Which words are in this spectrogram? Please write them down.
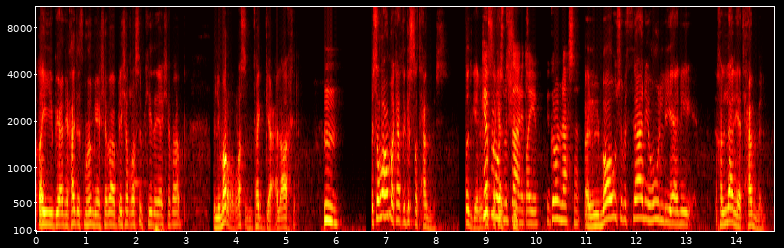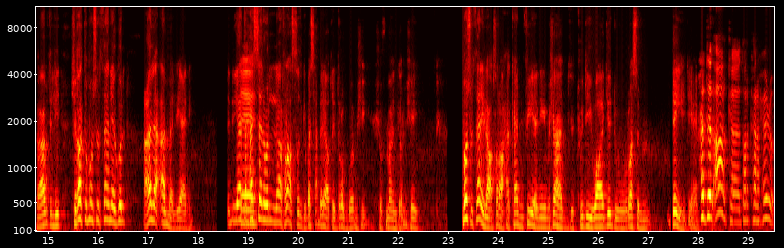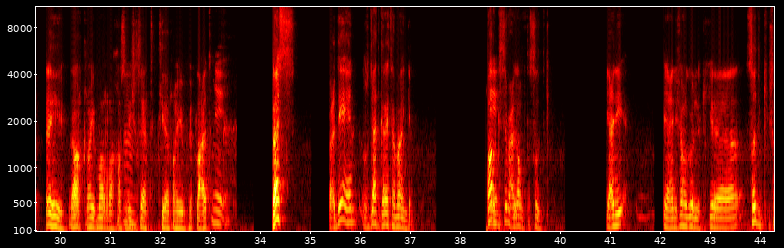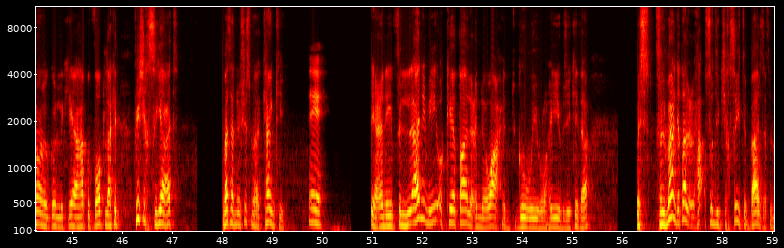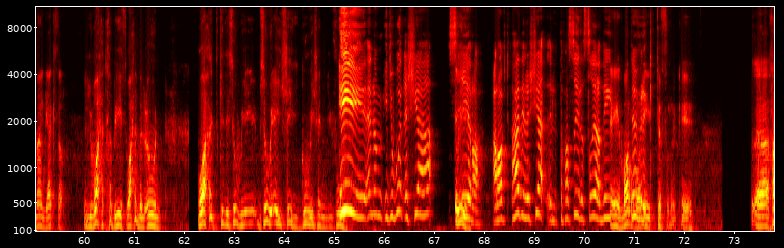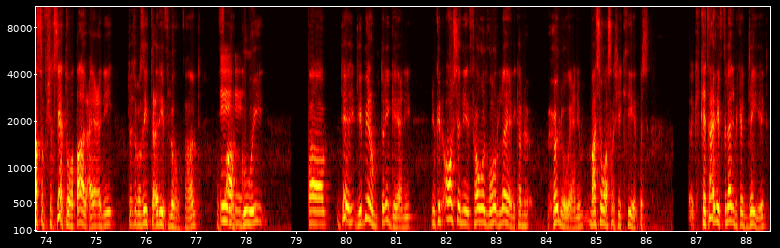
طيب يعني حدث مهم يا شباب ليش الرسم كذا يا شباب؟ اللي مرة الرسم مفقع على الآخر. امم بس اللهم كانت القصة تحمس. صدق يعني كيف الموسم الثاني. طيب؟ يقولون أحسن. الموسم الثاني هو اللي يعني خلاني أتحمل فهمت؟ اللي شغلت الموسم الثاني أقول على أمل يعني. يا إيه. تحسن ولا خلاص صدق بسحب عليه أعطيه دروب وأمشي أشوف مانجا ولا شيء الموسم الثاني لا صراحة كان فيه يعني مشاهد 2 دي واجد ورسم جيد يعني. حتى الآرك ترى كان حلو. إيه الآرك رهيب مرة خاصة. في شخصيات كثير رهيبه طلعت. إيه. بس بعدين رجعت قريتها مانجا. فرق إيه. السمع الأرض الصدق يعني يعني شلون أقول لك آه، صدق شلون أقول لك إياها بالضبط لكن في شخصيات مثلا شو اسمه كانكي. إيه. يعني في الأنمي أوكي طالع إنه واحد قوي ورهيب زي كذا بس في المانجا طالع صدق شخصيته بارزة في المانجا أكثر. اللي واحد خبيث واحد ملعون واحد كذا يسوي بيسوي أي شيء قوي عشان يفوز. إيه لأنهم يجيبون أشياء صغيرة. عرفت هذه الأشياء التفاصيل الصغيرة ذي إيه مرة تفرق. تفرق تفرق إيه آه خاصة في شخصيات هو طالعه يعني تعتبر زي التعريف لهم فهمت؟ وفي إيه، arc إيه. قوي ف جاي- جايبينهم بطريقة يعني يمكن أوسن في أول ظهور له يعني كان حلو يعني ما سوى أصلا شيء كثير بس كتعريف في الأنمي كان جيد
